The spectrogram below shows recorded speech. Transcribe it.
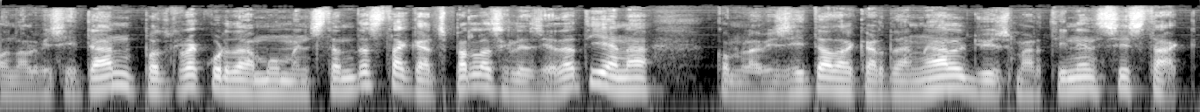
on el visitant pot recordar moments tan destacats per l'Església de Tiana com la visita del cardenal Lluís Martínez Sistac.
